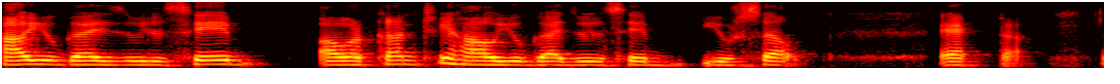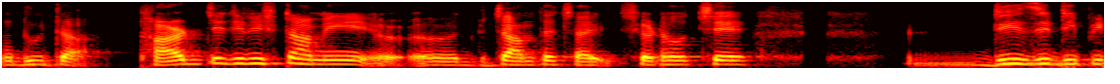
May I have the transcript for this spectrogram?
how you guys will save our country how you guys will save yourself একটা। দুইটা। থার্ড যে জিনিসটা আমি জানতে চাই, সেটা হচ্ছে ডিজিডিপি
